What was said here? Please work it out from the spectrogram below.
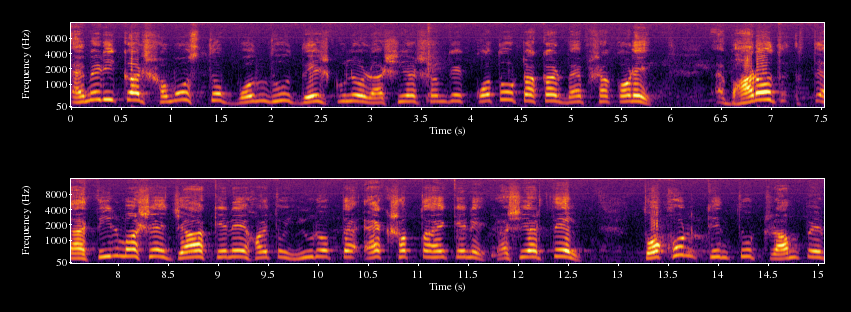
আমেরিকার সমস্ত বন্ধু দেশগুলো রাশিয়ার সঙ্গে কত টাকার ব্যবসা করে? ভারত তিন মাসে যা কেনে, হয়তো ইউরোপ তা এক সপ্তাহে কেনে রাশিয়ার তেল। তখন কিন্তু ট্রাম্পের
